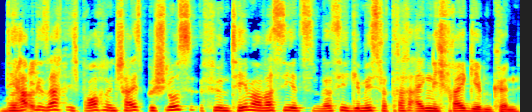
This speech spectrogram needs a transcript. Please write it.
die haben gesagt, ich brauche einen scheiß Beschluss für ein Thema, was sie jetzt, was sie gemäß Vertrag eigentlich freigeben können,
